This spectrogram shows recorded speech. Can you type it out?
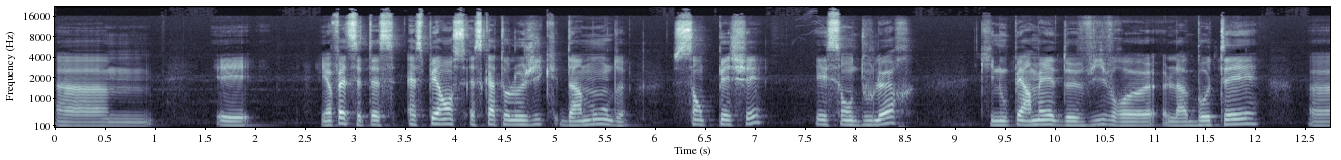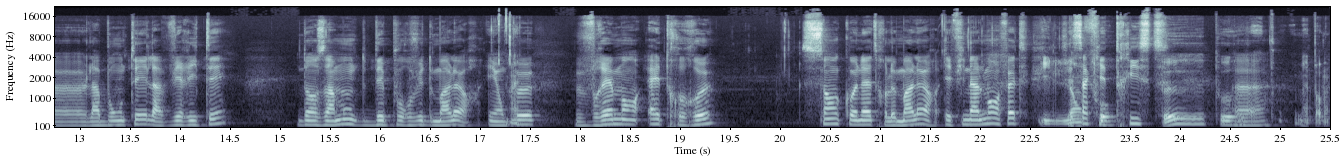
et, et en fait, cette espérance eschatologique d'un monde sans péché, et sans douleur qui nous permet de vivre euh, la beauté, euh, la bonté, la vérité dans un monde dépourvu de malheur. Et on peut vraiment être heureux sans connaître le malheur. Et finalement, en fait, c'est ça qui est triste. pour... Euh... Ah, pardon.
